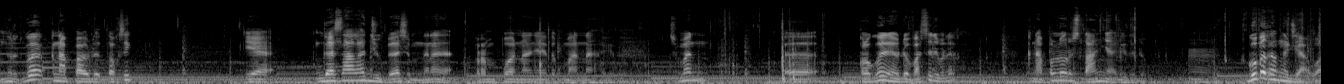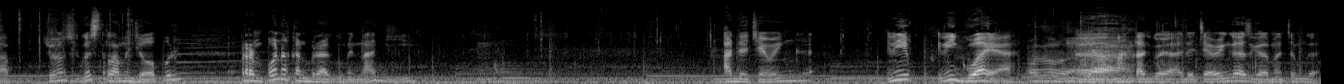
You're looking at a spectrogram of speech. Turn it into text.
menurut gua kenapa udah toxic? Ya nggak salah juga sebenarnya perempuan nanya itu ke mana gitu. Cuman eh, kalau gue ya udah pasti di mana kenapa lo harus tanya? gitu dong gue bakal ngejawab. Cuma maksud gue setelah menjawab pun perempuan akan berargumen lagi ada cewek enggak ini ini gua ya. Oh, lu. Eh, mantan gue ya ada cewek enggak segala macam enggak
